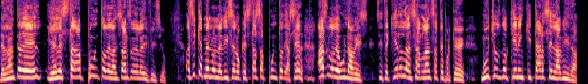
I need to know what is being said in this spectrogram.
delante de él y él está a punto de lanzarse del edificio. Así que Melo le dice, lo que estás a punto de hacer, hazlo de una vez. Si te quieres lanzar, lánzate porque muchos no quieren quitarse la vida.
